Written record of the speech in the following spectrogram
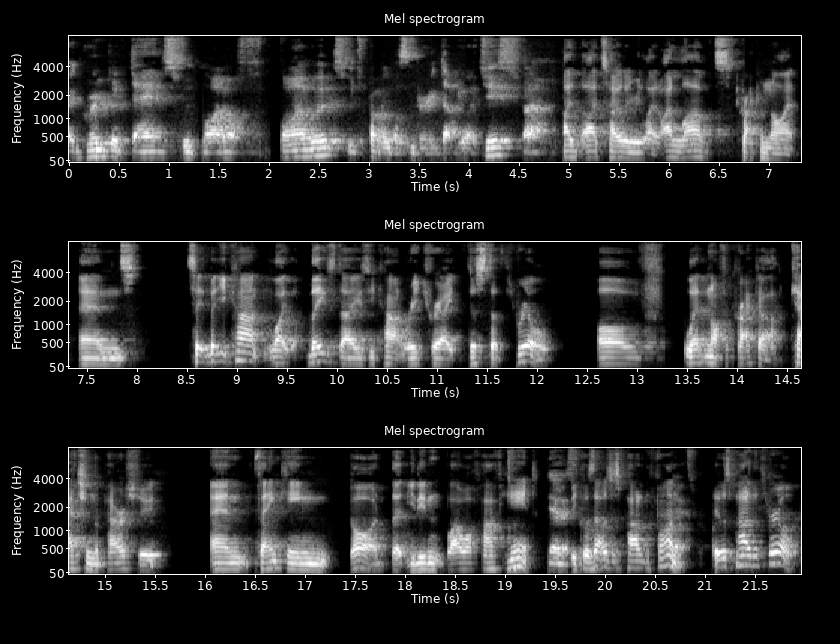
a group of dads would light off fireworks, which probably wasn't very WHS, but I, I totally relate. I loved Cracker Night, and see, but you can't like these days. You can't recreate just the thrill of letting off a cracker, catching the parachute, and thanking God that you didn't blow off half your hand because that was just part of the fun. That's It was part of the thrill.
